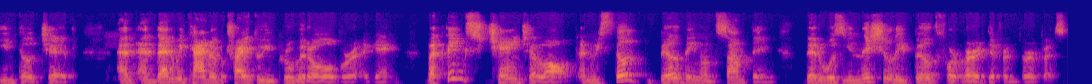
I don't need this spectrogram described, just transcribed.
intel chip and and then we kind of tried to improve it all over again. But things change a lot and we're still building on something that was initially built for a very different purpose.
